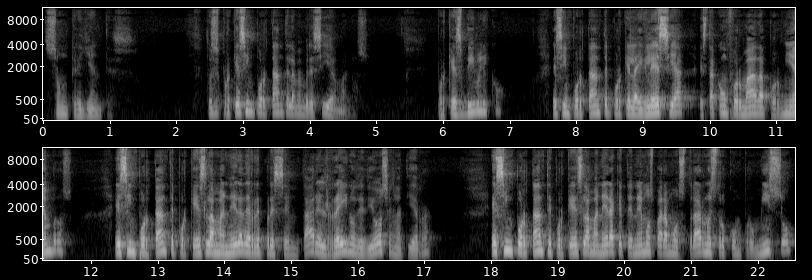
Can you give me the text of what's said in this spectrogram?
son creyentes. Entonces, ¿por qué es importante la membresía, hermanos? Porque es bíblico. Es importante porque la iglesia está conformada por miembros. Es importante porque es la manera de representar el reino de Dios en la tierra. Es importante porque es la manera que tenemos para mostrar nuestro compromiso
